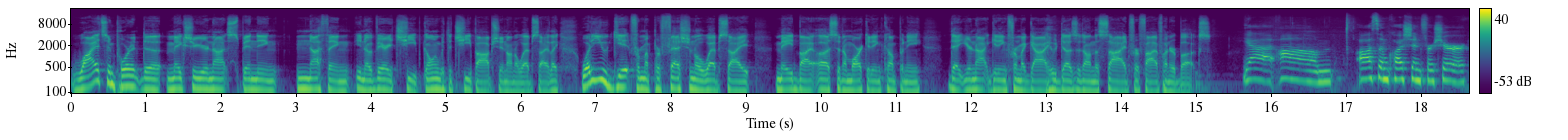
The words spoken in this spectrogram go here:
why it's important to make sure you're not spending nothing, you know, very cheap, going with the cheap option on a website. Like, what do you get from a professional website made by us and a marketing company that you're not getting from a guy who does it on the side for 500 bucks? Yeah, um, awesome question for sure.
